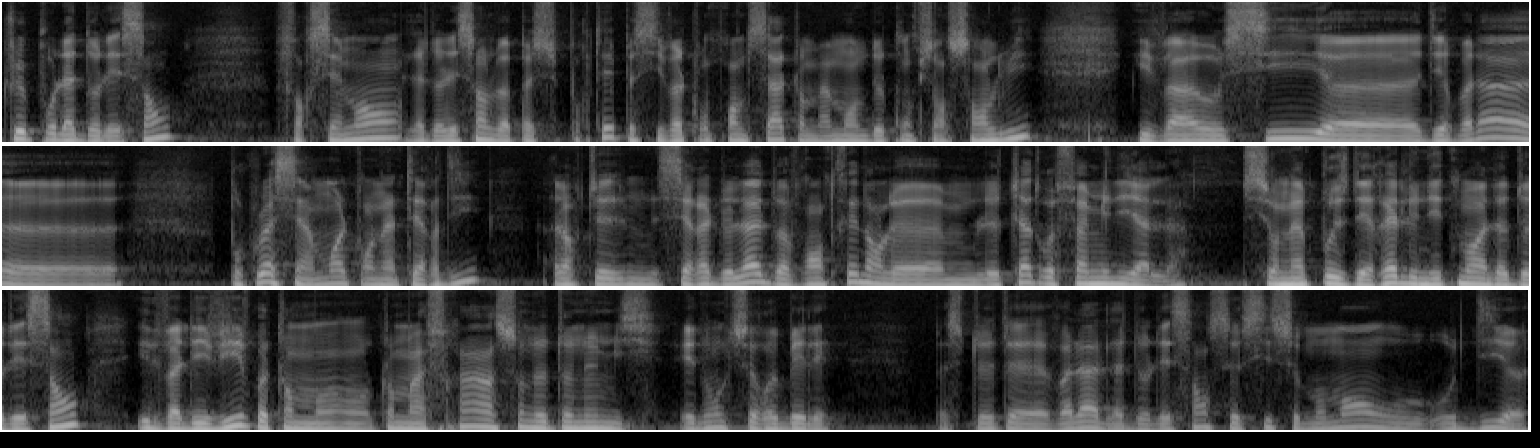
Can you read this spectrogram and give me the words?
que pour l'adolescent, forcément, l'adolescent ne va pas supporter parce qu'il va comprendre ça comme un manque de confiance en lui. Il va aussi dire voilà, pourquoi c'est à moi qu'on interdit? Alors que ces règles-là doivent rentrer dans le, cadre familial. Si on impose des règles uniquement à l'adolescent, il va les vivre comme, un frein à son autonomie et donc se rebeller. Parce que euh, voilà, l'adolescence, c'est aussi ce moment où, on dit euh,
